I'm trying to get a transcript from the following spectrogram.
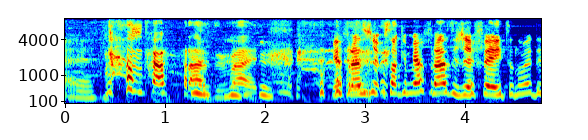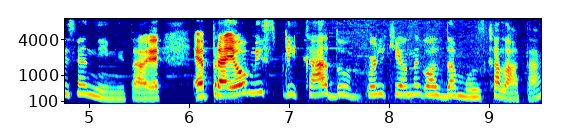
É. Vamos pra frase, vai. Minha frase de- só que minha frase de efeito não é desse anime, tá? É, é pra eu me explicar do porquê o negócio da música lá, tá?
